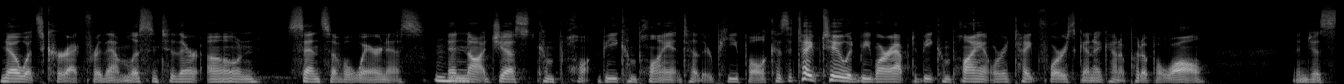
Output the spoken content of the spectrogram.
know what's correct for them, listen to their own sense of awareness mm-hmm. and not just compl- be compliant to other people. Because a type two would be more apt to be compliant, where a type four is going to kind of put up a wall and just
